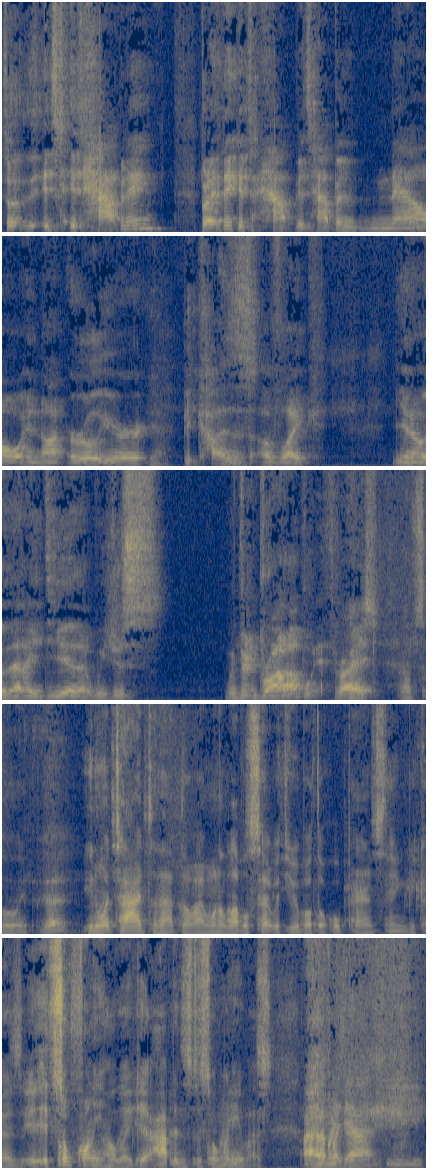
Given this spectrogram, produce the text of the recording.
so it's it's happening, but I think it's hap- it's happened now and not earlier Yeah. because of like you know that idea that we just we've been brought up with, right? Yes, absolutely. That You know what? To add to that, though, I want to level set with you about the whole parents thing because it, it's so funny how like it happens to so many of us. I have my dad. He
